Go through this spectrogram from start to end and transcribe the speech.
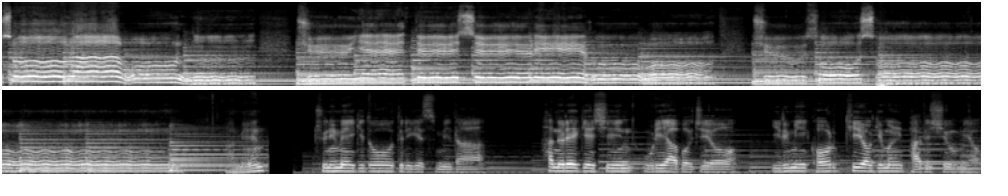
찬송하오니 주의 뜻을 이루어 주소서. 아멘. 주님의 기도 드리겠습니다. 하늘에 계신 우리 아버지여 이름이 거룩히 여김을 받으시오며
